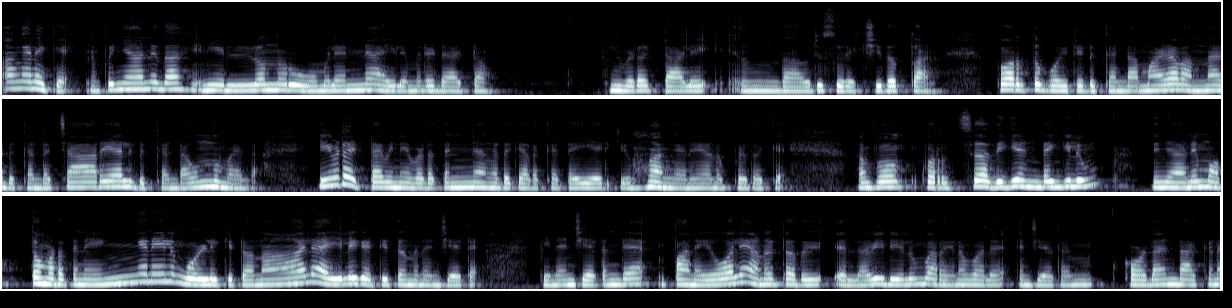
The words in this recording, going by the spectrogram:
അങ്ങനെയൊക്കെ. അപ്പം ഞാനിതാ ഇനി എല്ലാം ഒന്ന് റൂമിൽ തന്നെ അയലമര ഇടാം കേട്ടോ ഇവിടെ ഇട്ടാൽ എന്താ ഒരു സുരക്ഷിതത്വമാണ് പുറത്ത് പോയിട്ട് എടുക്കണ്ട മഴ വന്നാൽ എടുക്കണ്ട ചാറിയാൽ എടുക്കണ്ട ഒന്നും വേണ്ട. ഇവിടെ ഇട്ടാൽ പിന്നെ ഇവിടെ തന്നെ അങ്ങോട്ട് കിടക്കട്ടെ ആയിരിക്കും അങ്ങനെയാണ് ഇപ്പോൾ ഇതൊക്കെ. അപ്പം കുറച്ച് അധികം ഉണ്ടെങ്കിലും ഞാൻ മൊത്തം ഇവിടെ എങ്ങനെയും കൊള്ളിക്കിട്ടോ നാല് അയില കെട്ടി തന്നെ എൻചേട്ടൻ. പിന്നെ എൻചേട്ടന്റെ പനയോലയാണ് കേട്ടോ അത്. എല്ലാ വീഡിയോയിലും പറയണ പോലെ എൻചേട്ടൻ കുട ഉണ്ടാക്കണ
